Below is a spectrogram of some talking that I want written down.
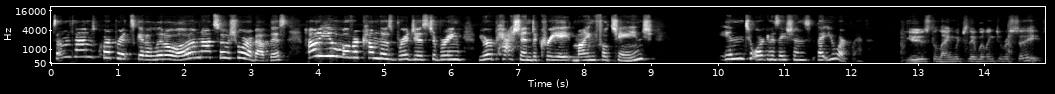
sometimes corporates get a little oh, i'm not so sure about this. How do you overcome those bridges to bring your passion to create mindful change into organizations that you work with? Use the language they're willing to receive.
